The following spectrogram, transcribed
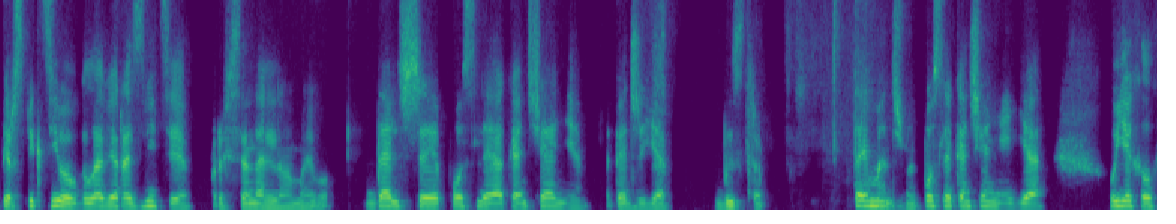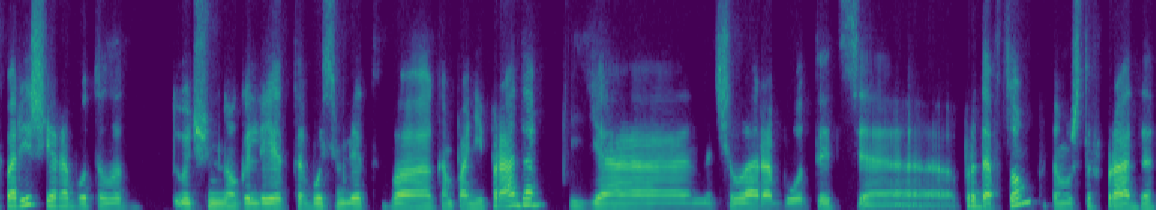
перспектива в голове развития профессионального моего. Дальше, после окончания, опять же, я быстро, тайм-менеджмент, после окончания я уехала в Париж, я работала очень много лет, 8 лет в компании Prada. Я начала работать э, продавцом, потому что в Prada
